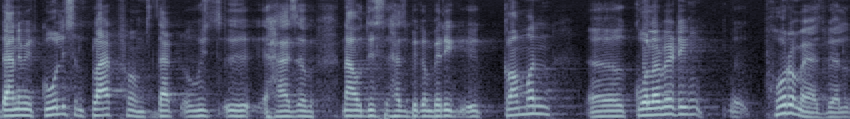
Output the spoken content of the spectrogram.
dynamic coalition platforms that which has a, now this has become very common collaborating forum as well.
